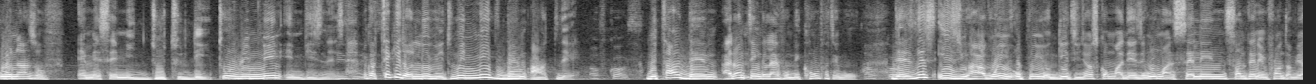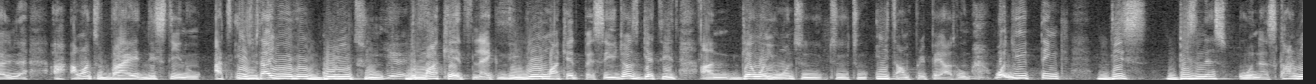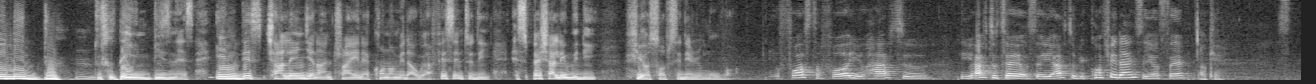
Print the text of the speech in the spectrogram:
owners of MSME do today to remain in business? Business. Because take it or leave it, we need them out there. Of course Without them, I don't think life will be comfortable. There's this ease you have when you open your gate, you just come out, there's a woman selling something in front of you. like, "Ah, I want to buy this thing oh," at ease without you even going to Yes. the market, like the real market per se. You just get it and get what you want to, to, to eat and prepare at home. What do you think these business owners can really do to stay in business in this challenging and trying economy that we are facing today, especially with the fuel subsidy removal? first of all you have to you have to tell yourself you have to be confident in yourself Okay.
